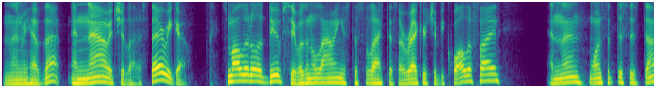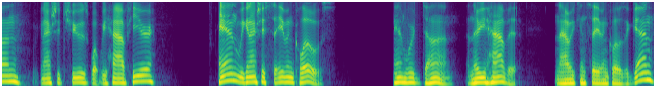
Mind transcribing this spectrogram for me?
And then we have that. And now it should let us. There we go. Small little doopsie wasn't allowing us to select this. Our record should be qualified. And then once that this is done, We can actually choose what we have here and we can actually save and close. And we're done. And there you have it. Now we can save and close again.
